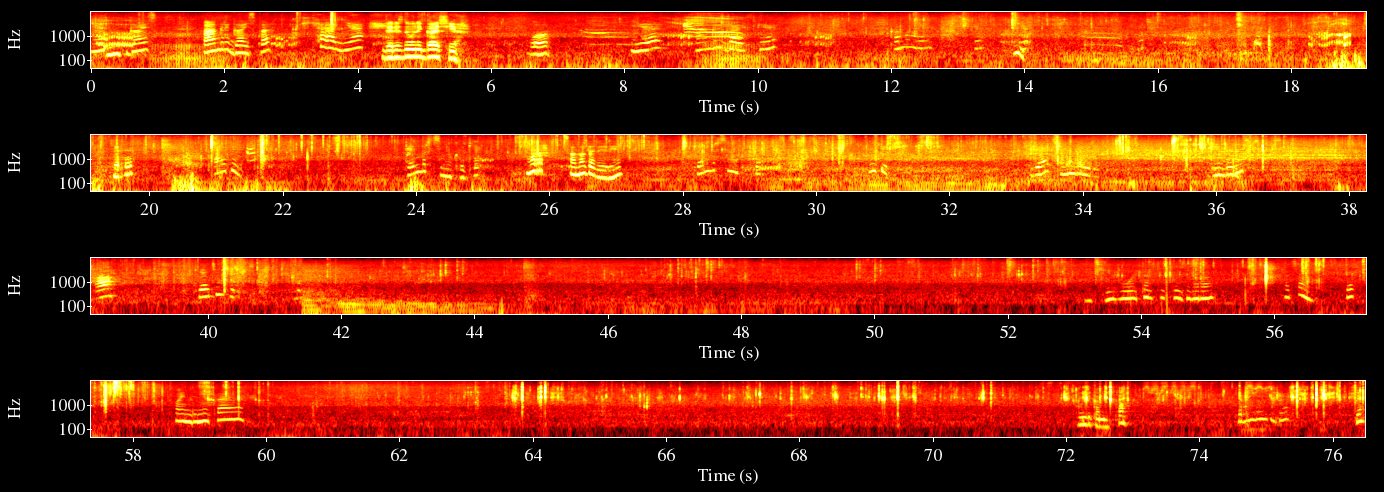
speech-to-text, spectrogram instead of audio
yeah, guys? Hungry guys, huh? Yeah, yeah. There is no any guys here. What? Yeah, hungry guys, yeah. Напар. Хайди. Gel bir sinüklüke. Mır sana da vereyim. Gel bir sinüklüke. Haydi. Gel sana da vereyim. Gel vereyim. Aa. Gel cincir. Вот там из двора. Отсюда. Вайнденика. Вундиками. Там. Где?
